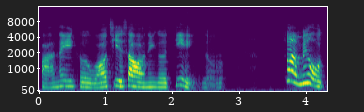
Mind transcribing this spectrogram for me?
把那个我要介绍的那个电影呢，虽然没有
